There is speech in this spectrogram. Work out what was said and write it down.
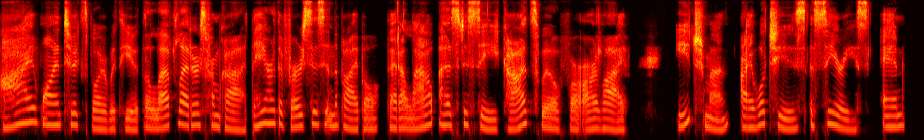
I want to explore with you the love letters from God. They are the verses in the Bible that allow us to see God's will for our life. Each month, I will choose a series and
